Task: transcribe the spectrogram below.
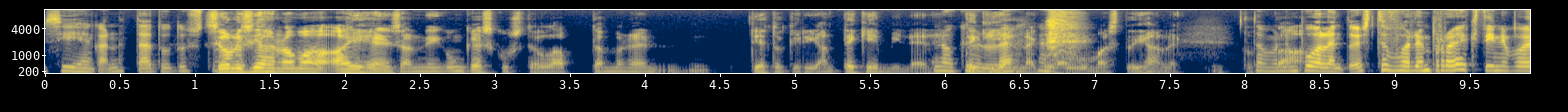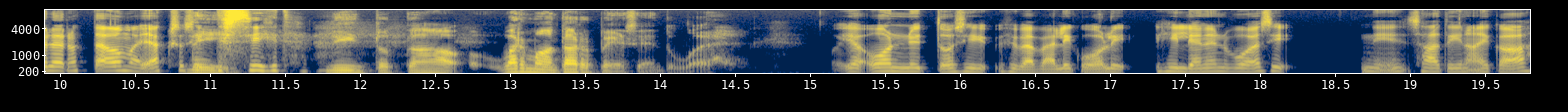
siihen kannattaa tutustua. Se olisi ihan oma aiheensa niin kuin keskustella tämmöinen tietokirjan tekeminen no kyllä. tekijän näkökulmasta. Ihan, että, tota... puolentoista vuoden projekti, niin voi ottaa oma jakso niin, sitten siitä. Niin, tota, varmaan tarpeeseen tulee ja on nyt tosi hyvä väli, kun oli hiljainen vuosi, niin saatiin aikaa,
